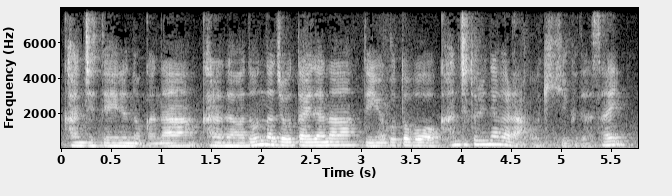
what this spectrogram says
感じているのかな体はどんな状態だなっていうことを感じ取りながらお聴きください。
